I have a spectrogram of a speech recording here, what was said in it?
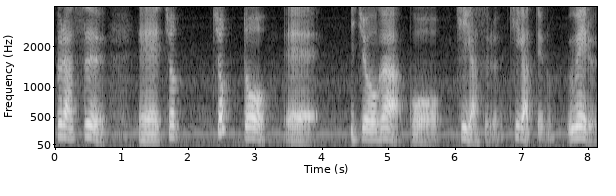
プラス、えー、ちょ、ちょっと、えー、胃腸が、こう、飢餓する。飢餓っていうの？飢える。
